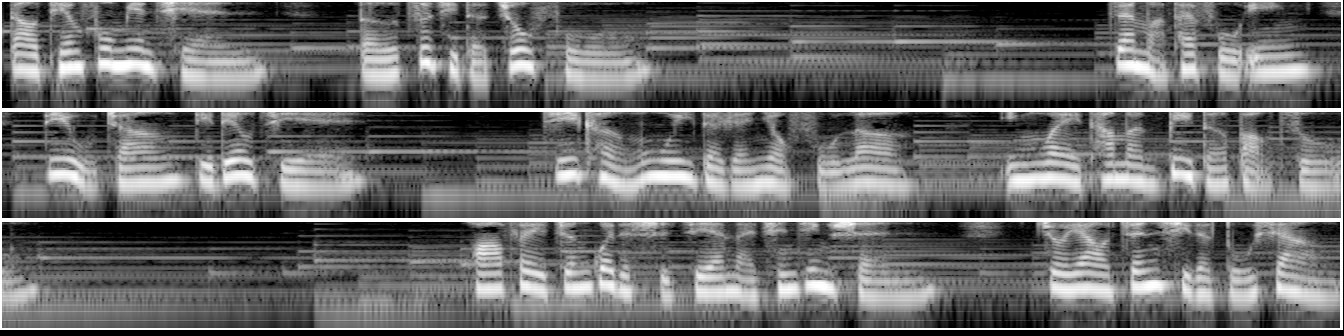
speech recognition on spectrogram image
到天父面前得自己的祝福。在马太福音第五章第六节，饥渴慕义的人有福了，因为他们必得饱足。花费珍贵的时间来亲近神，就要珍惜的独享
